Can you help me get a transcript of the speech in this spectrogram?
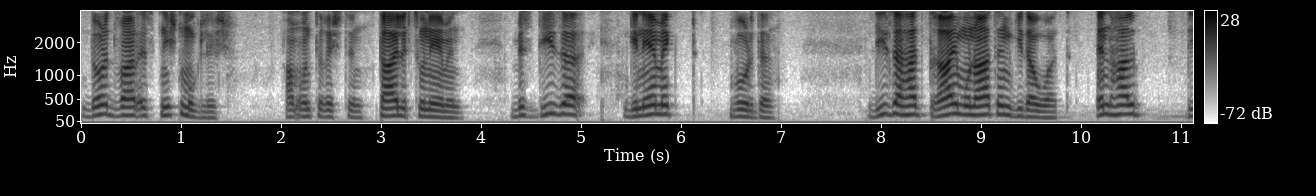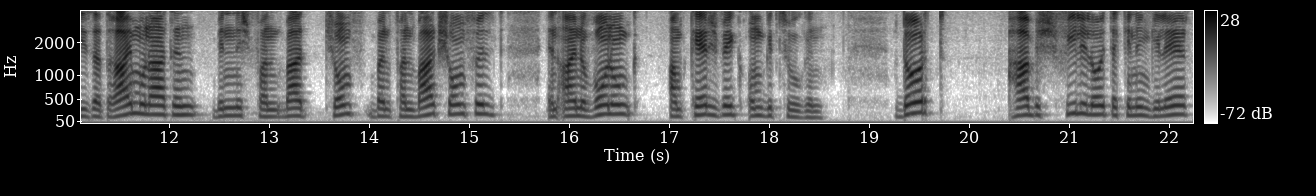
dort war es nicht möglich, am Unterrichten teilzunehmen, bis dieser genehmigt wurde. Dieser hat drei Monate gedauert. Innerhalb dieser drei Monate bin ich von Bad Schomf, von Park Schomfeld in eine Wohnung am Kirchweg umgezogen. Dort habe ich viele Leute kennengelernt.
